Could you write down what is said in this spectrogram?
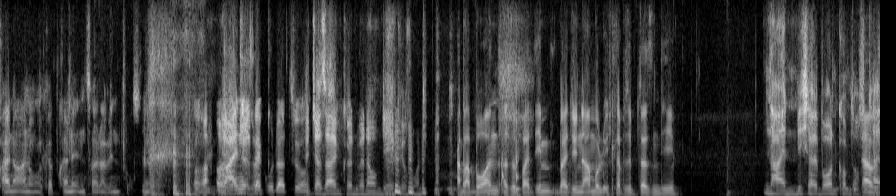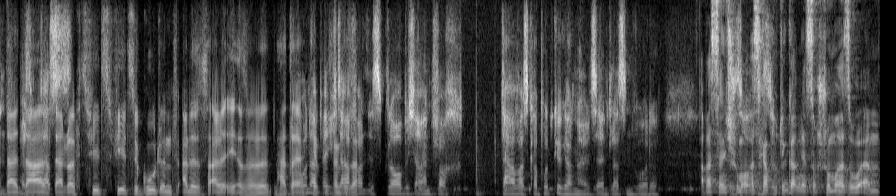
keine Ahnung, ich habe keine Insider-Infos. Ne? Reine Spekulation. Hätte ja sein können, wenn er um die Ecke wohnt. Aber Born, also bei dem, bei Dynamo, ich glaube, siebter sind die. Nein, Michael Born kommt auf da, keinen Fall. Da, also da, da läuft es viel, viel zu gut und alles, also hat er. Unabhängig davon gesagt. ist, glaube ich, einfach da was kaputt gegangen, als er entlassen wurde. Aber ist da nicht schon mal was kaputt gegangen? Ist doch schon mal so. Ähm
